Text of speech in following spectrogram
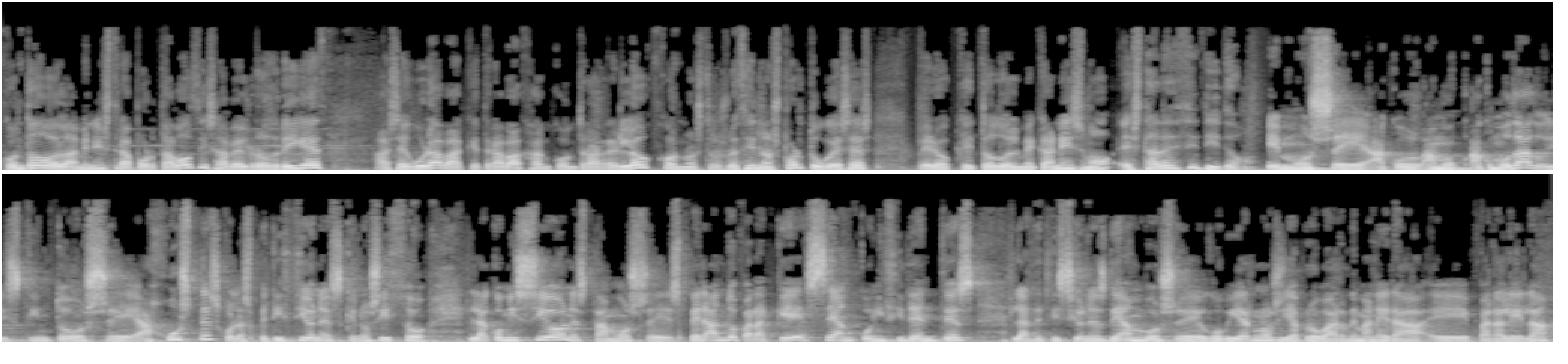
Con todo, la ministra portavoz Isabel Rodríguez aseguraba que trabajan contra reloj con nuestros vecinos portugueses, pero que todo el mecanismo está decidido. Hemos eh, acomodado distintos eh, ajustes con las peticiones que nos hizo la Comisión. Estamos eh, esperando para que sean coincidentes las decisiones de ambos gobiernos gobiernos y aprobar de manera eh, paralela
